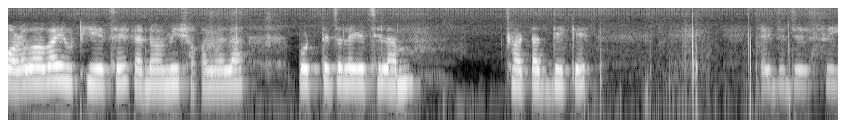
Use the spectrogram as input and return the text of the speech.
বড় বাবাই উঠিয়েছে, কেন আমি সকালবেলা পড়তে চলে গেছিলাম, ছটার দিকে। এই যে জেসি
